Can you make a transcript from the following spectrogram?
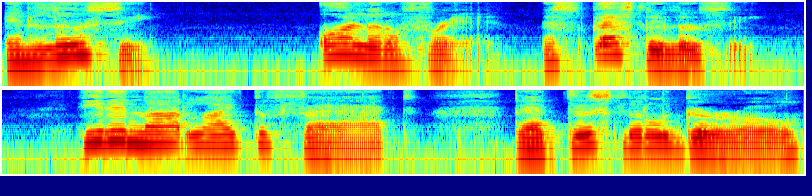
in Lucy or little Fred, especially Lucy. He did not like the fact that this little girl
